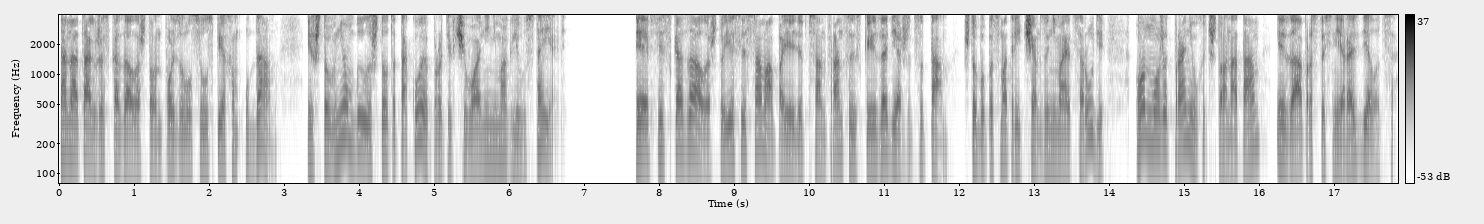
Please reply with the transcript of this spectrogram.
Она также сказала, что он пользовался успехом у дам, и что в нем было что-то такое, против чего они не могли устоять. Эффи сказала, что если сама поедет в Сан-Франциско и задержится там, чтобы посмотреть, чем занимается Руди, он может пронюхать, что она там, и запросто с ней разделаться.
